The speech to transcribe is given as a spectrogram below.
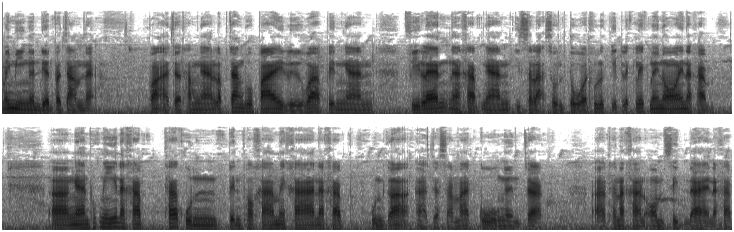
ไม่มีเงินเดือนประจำเนี่ยก็อาจจะทำงานรับจ้างทั่วไป หรือว่าเป็นงานฟรีแลนซ์นะครับ งานอิสระส่วนตัวธุรกิจเล็ก ๆ น้อยๆนะครับงานพวกนี้นะครับ ถ้าคุณเป็นพ่อค้าแม่ค้านะครับ คุณก็อาจจะสามารถกู้เงินจากธนาคารออมสินได้นะครับ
